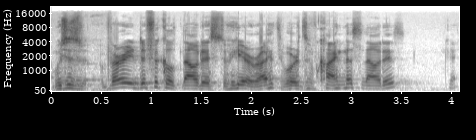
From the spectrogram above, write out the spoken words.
which is very difficult nowadays to hear, right? Words of kindness nowadays. Okay.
